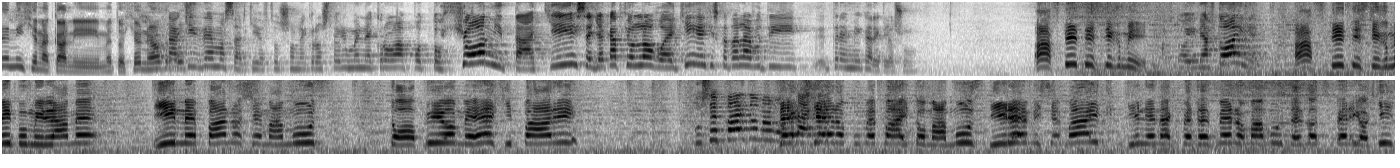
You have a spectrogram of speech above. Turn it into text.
Δεν είχε να κάνει με το χιόνι. Ο άνθρωπος... Τάκη, δεν μας αρκεί αυτός ο νεκρός. Θέλουμε νεκρό από το χιόνι, Τάκη. Είσαι για κάποιο λόγο εκεί, έχεις καταλάβει ότι τρέμει η καρέκλα σου. Αυτή τη στιγμή, Αυτό είναι, αυτό είναι. αυτή τη στιγμή που μιλάμε, είμαι πάνω σε μαμούθ το οποίο με έχει πάρει Πού σε πάει το Δεν μαμουδάκι. ξέρω που με πάει το μαμούθ. Ηρέμησε Μάικ. Είναι ένα εκπαιδευμένο μαμούθ εδώ της περιοχής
